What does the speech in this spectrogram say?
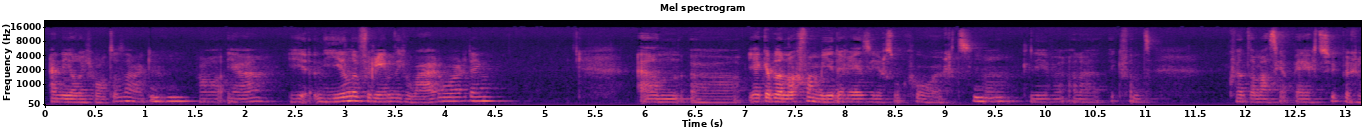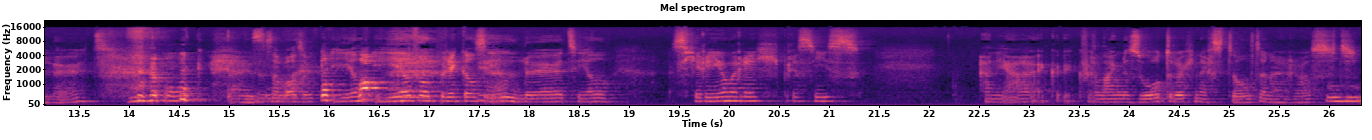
en hele grote zaken. Ah, ja, een hele vreemde gewaarwording. En eh, ja, ik heb dat nog van medereizigers ook gehoord. Hè, het leven, ik, vind, vind de maatschappij echt super luid. ook. Dat Dus dat was ook heel, heel veel prikkels, Ja. heel luid, heel schreeuwerig precies. En ja, ik, ik verlangde zo terug naar stilte, naar rust. Mhm.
